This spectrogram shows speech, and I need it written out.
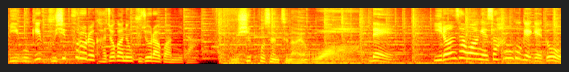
미국이 90%를 가져가는 구조라고 합니다. 90%나요? 와. 네. 이런 상황에서 한국에게도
